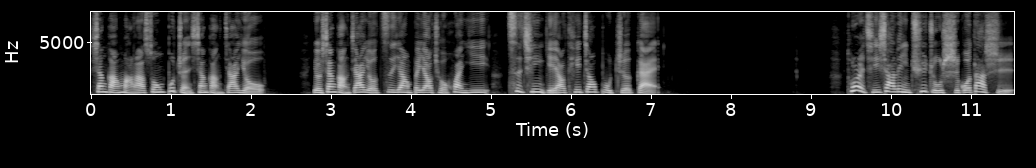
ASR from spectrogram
香港马拉松不准香港加油，有香港加油字样被要求换衣，刺青也要贴胶布遮盖。土耳其下令驱逐十国大使，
